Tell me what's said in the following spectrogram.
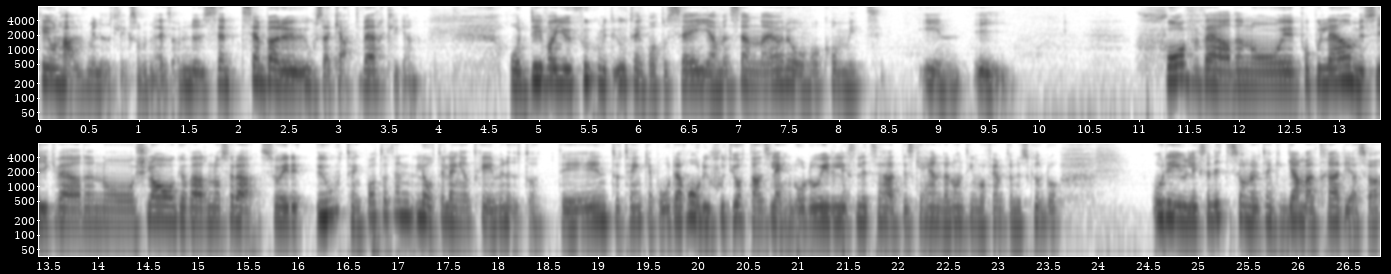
tre och en halv minut liksom. Alltså, Nu, sen, sen började det osa katt, verkligen. Och det var ju fullkomligt otänkbart att säga men sen när jag då har kommit in i showvärlden och populärmusikvärlden och schlagervärlden och sådär så är det otänkbart att den låter längre än tre minuter. Det är inte att tänka på. Och där har du ju 78ans längd och då är det liksom lite så här att det ska hända någonting var 15 sekunder. Och det är ju liksom lite så när du tänker gammal tradjazz va.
